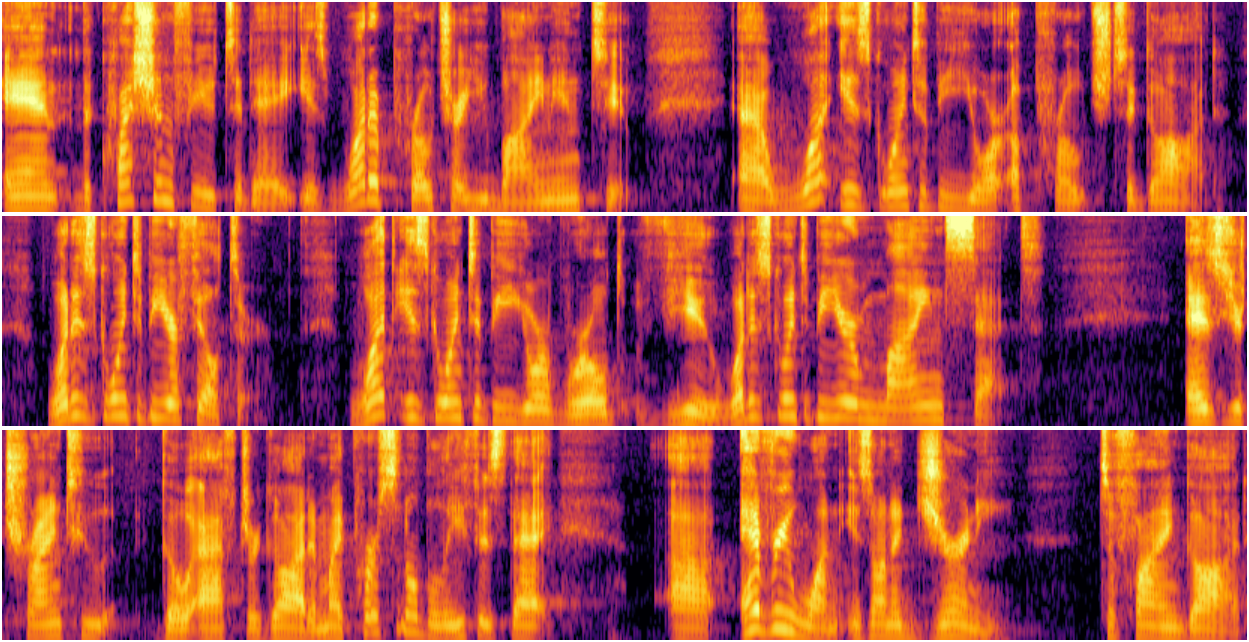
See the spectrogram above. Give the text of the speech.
And the question for you today is what approach are you buying into? Uh, what is going to be your approach to God? What is going to be your filter? What is going to be your world view? What is going to be your mindset as you're trying to go after God? And my personal belief is that uh, everyone is on a journey to find God,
